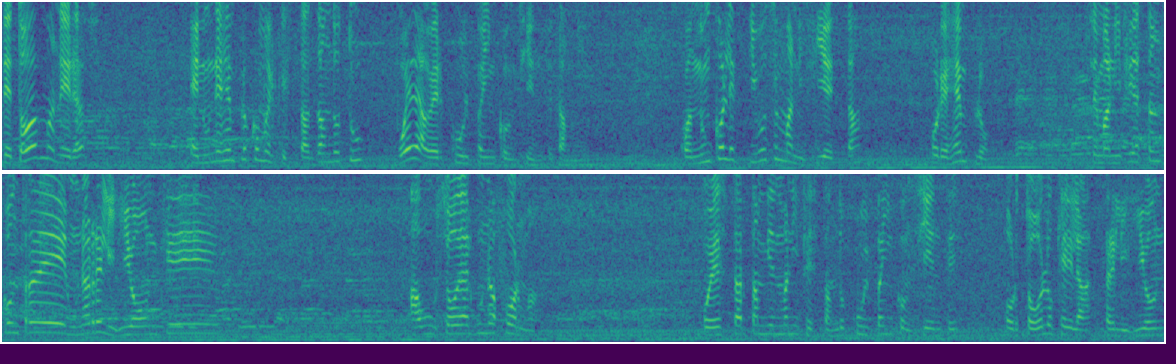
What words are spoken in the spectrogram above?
de todas maneras, en un ejemplo como el que estás dando tú, puede haber culpa inconsciente también. Cuando un colectivo se manifiesta, por ejemplo, se manifiesta en contra de una religión que abusó de alguna forma, puede estar también manifestando culpa inconsciente por todo lo que la religión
